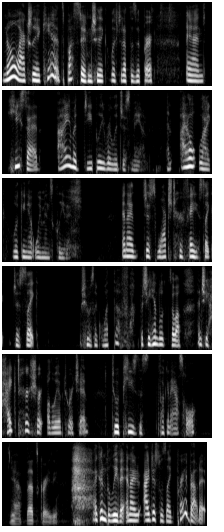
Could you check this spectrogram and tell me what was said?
No, actually, I can't. It's busted. And she like lifted up the zipper. And he said, I am a deeply religious man and I don't like looking at women's cleavage. And I just watched her face, like, just like, she was like, what the fuck? But she handled it so well. And she hiked her shirt all the way up to her chin to appease this fucking asshole. Yeah, that's crazy. I couldn't believe it. And I, I just was like, pray about it.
